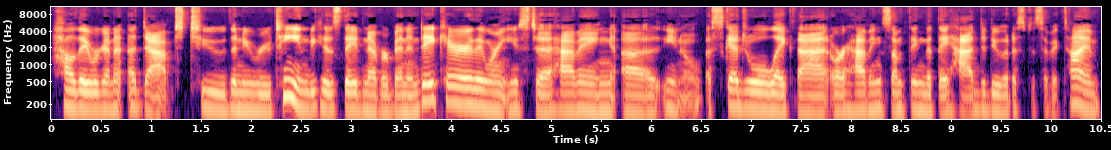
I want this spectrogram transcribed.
how they were going to adapt to the new routine because they'd never been in daycare. They weren't used to having a, you know, a schedule like that or having something that they had to do at a specific time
